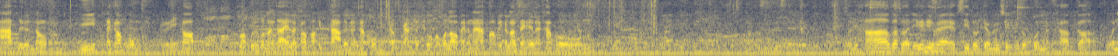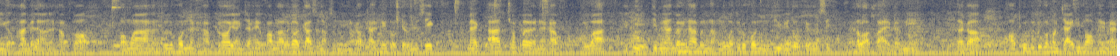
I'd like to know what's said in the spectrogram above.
อาร์ตหรือน้องหยีนะครับผมวันนี้ก็ขอบคุณกำลังใจแล้วก็ฝากติดตามด้วยนะครับ ผมกับการเติบโตของพวกเราไปข้างหน้าฝากเป็นกำลังใจให้นะครับ ผม วัสดีครับ ก็สวัสดีพี่แม่ FC ตัวเกียวมิวสิกทุกคนนะครับ ก็วันนี้ก็ผ่านไปแล้วนะครับ ก็หวังว่าทุกๆคนนะครับ ก็ยังจะให้ความรักแล้วก็การสนับสนุนนะครับการให้ตัวเกียวมิวสิกแม็กอาร์ตช็อปเปอร์นะครับ หรือว่าพี่ๆทีมงานเบื้องหน้าเบื้องหลังหรือว่าทุกๆคนที่อยู่ในตัวเกียวมิวสิกตลอดไปแบบนี้ แล้วก็ขอบคุณทุกๆกำลังใจที่มอบให้แม็ก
